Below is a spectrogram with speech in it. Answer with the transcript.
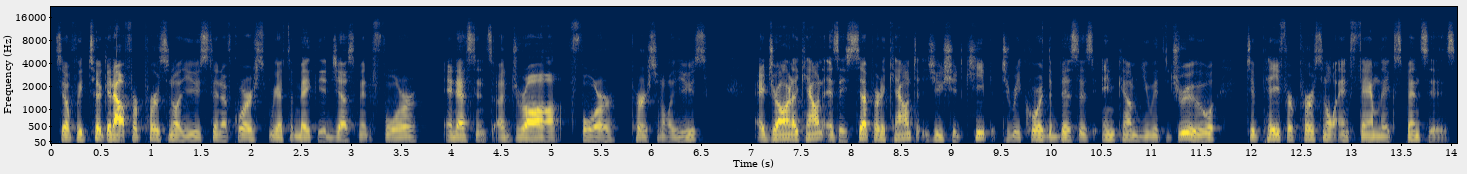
So if we took it out for personal use, then of course we have to make the adjustment for, in essence, a draw for personal use. A drawing account is a separate account you should keep to record the business income you withdrew to pay for personal and family expenses.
